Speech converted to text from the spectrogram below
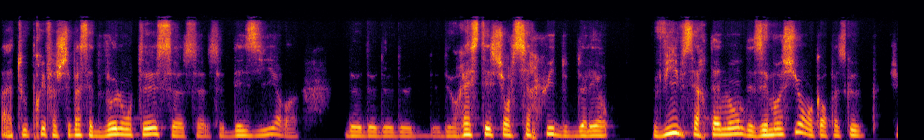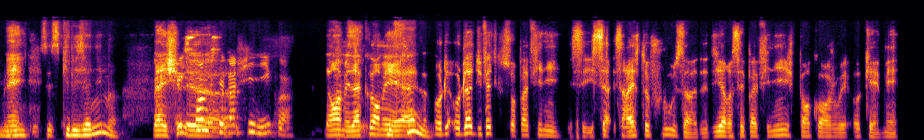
à tout prix, enfin, je sais pas, cette volonté, ce, ce- ce désir de, de, de- de- de- de rester sur le circuit, d'aller vivre certainement des émotions encore, parce que j'imagine que c'est ce qui les anime. Je- Il semble que euh, c'est pas fini, quoi. Non, mais d'accord, mais euh, au-delà du fait que ce soit pas fini, ça, ça reste flou, ça, de dire c'est pas fini, je peux encore jouer. Ok, mais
